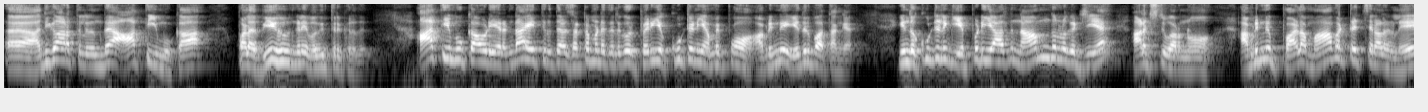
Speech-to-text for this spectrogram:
அஹ், அதிகாரத்தில் இருந்த அதிமுக பல வியூகங்களை வகுத்திருக்கிறது. அதிமுகவுடைய ரெண்டாயிரத்தி இருபத்தி ஆறு சட்டமன்ற தேர்தலுக்கு ஒரு பெரிய கூட்டணி அமைப்போம் அப்படின்னு எதிர்பார்த்தாங்க. இந்த கூட்டணிக்கு எப்படியாவது நாம் தமிழ் கட்சியை அழைச்சிட்டு வரணும் அப்படின்னு பல மாவட்ட செயலாளர்களே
